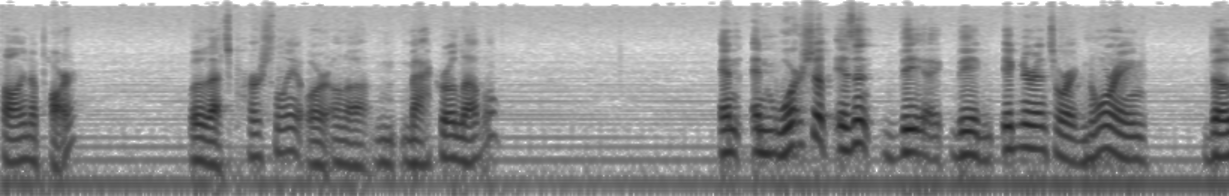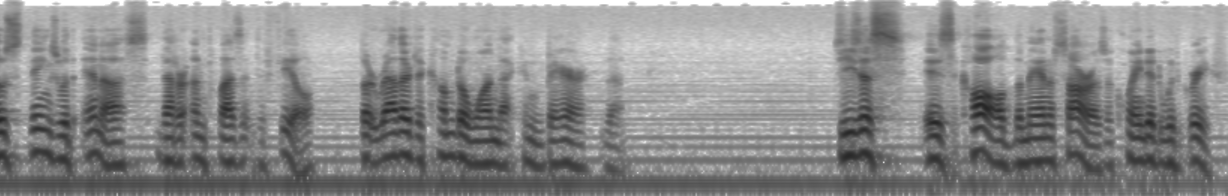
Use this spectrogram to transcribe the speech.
falling apart, whether that's personally or on a macro level. And, and worship isn't the, the ignorance or ignoring those things within us that are unpleasant to feel, but rather to come to one that can bear them. Jesus is called the man of sorrows, acquainted with grief.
